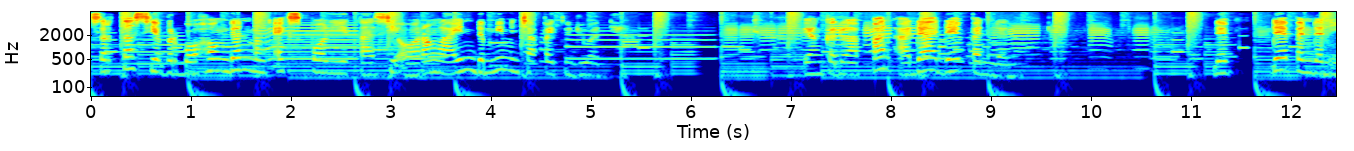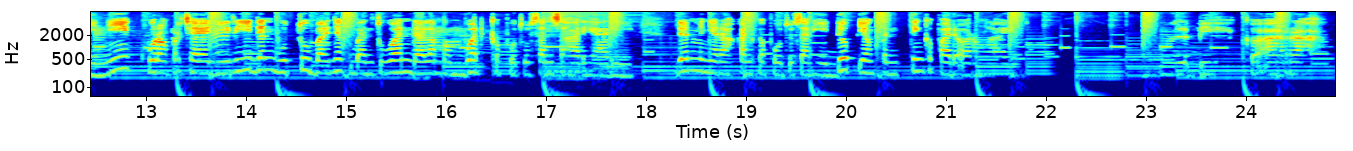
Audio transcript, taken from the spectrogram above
serta siap berbohong dan mengeksploitasi orang lain demi mencapai tujuannya. Yang kedelapan ada dependent. De dependent ini kurang percaya diri dan butuh banyak bantuan dalam membuat keputusan sehari-hari dan menyerahkan keputusan hidup yang penting kepada orang lain lebih ke arah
